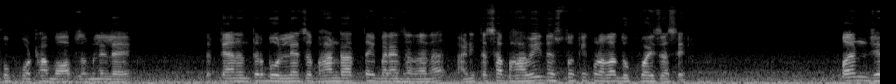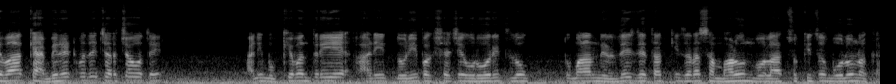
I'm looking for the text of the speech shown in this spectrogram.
खूप मोठा मॉब जमलेला आहे. तर त्यानंतर बोलण्याचं भान राहत नाही बऱ्याच जणांना आणि तसा भावही नसतो की कुणाला दुखवायचं असेल. पण जेव्हा कॅबिनेटमध्ये चर्चा होते आणि मुख्यमंत्री आणि दोन्ही पक्षाचे उर्वरित लोक तुम्हाला निर्देश देतात की जरा सांभाळून बोला चुकीचं बोलू नका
